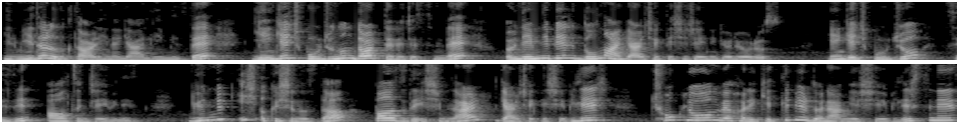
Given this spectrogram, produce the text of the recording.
27 Aralık tarihine geldiğimizde Yengeç burcunun 4 derecesinde önemli bir dolunay gerçekleşeceğini görüyoruz. Yengeç burcu sizin 6. eviniz. Günlük iş akışınızda bazı değişimler gerçekleşebilir. Çok yoğun ve hareketli bir dönem yaşayabilirsiniz.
